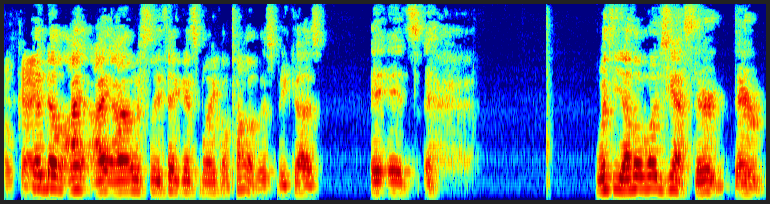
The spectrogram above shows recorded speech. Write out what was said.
okay, But no, I, I honestly think it's Michael Thomas because it, it's with the other ones. Yes, they're they're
